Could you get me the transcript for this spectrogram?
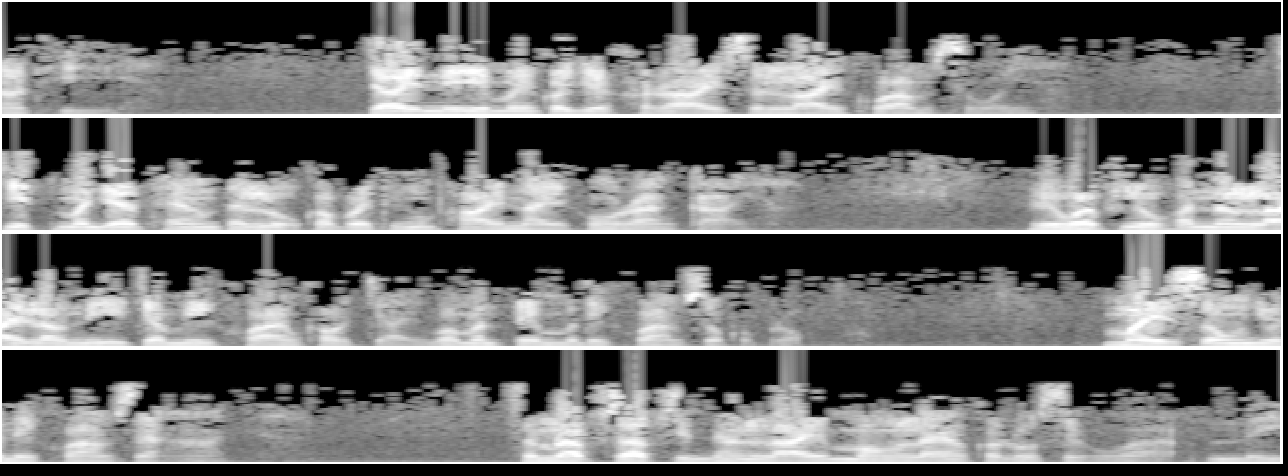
นาที ใจนี้มันก็จะคลายสลายความสวย จิตมันจะแทงทะลุเข้าไปถึงภายในของร่างกาย หรือว่าผิวพรรณหลายเหล่านี้จะมีความเข้าใจว่ามันเต็มไปด้วยความสกปรก ไม่ทรงอยู่ในความสะอาด สำหรับทรัพย์สินทั้งหลายมองแล้วก็รู้สึกว่าดี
